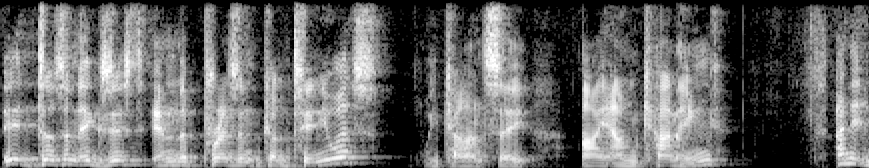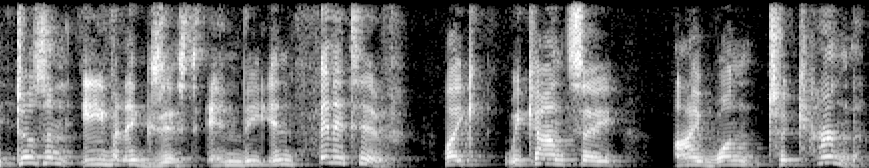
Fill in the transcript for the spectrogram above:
It doesn't exist in the present continuous. We can't say I am canning. And it doesn't even exist in the infinitive. Like, we can't say, I want to can.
